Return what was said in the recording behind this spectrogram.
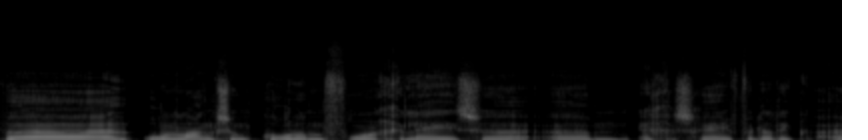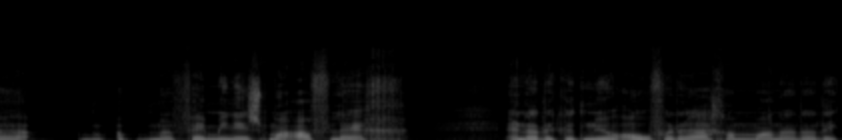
eh, onlangs een column voorgelezen ehm, en geschreven dat ik eh, mijn feminisme afleg. En dat ik het nu overdraag aan mannen. Dat ik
